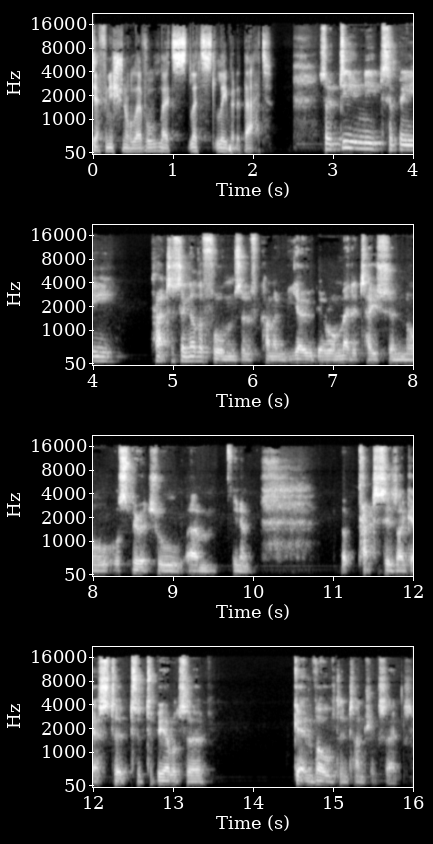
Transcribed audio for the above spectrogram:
definitional level, let's let's leave it at that. So, do you need to be practicing other forms of kind of yoga or meditation or, or spiritual, um, you know? Practices, I guess, to, to, to be able to get involved in tantric sex?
